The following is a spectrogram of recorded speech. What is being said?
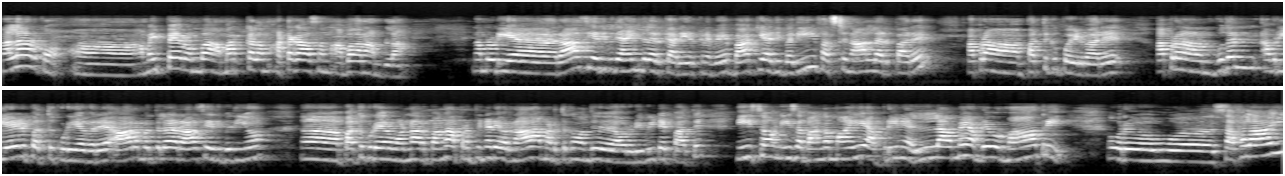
நல்லாயிருக்கும் அமைப்பே ரொம்ப அமர்க்கலம் அட்டகாசம் அபாராம்லாம் நம்மளுடைய ராசி அதிபதி ஐந்தில் இருக்கார். ஏற்கனவே பாக்கிய அதிபதி ஃபஸ்ட்டு நாலில் இருப்பார். அப்புறம் பத்துக்கு போயிடுவார். அப்புறம் புதன் அவர் ஏழு பத்து கூடியவர் ஆரம்பத்தில் ராசி அதிபதியும் பத்து கூடியவர் ஒன்றா இருப்பாங்க. அப்புறம் பின்னாடி அவர் நாலாம் இடத்துக்கும் வந்து அவருடைய வீட்டை பார்த்து நீசம் நீச பங்கமாயி அப்படின்னு எல்லாமே அப்படியே ஒரு மாதிரி ஒரு சஃபலாகி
